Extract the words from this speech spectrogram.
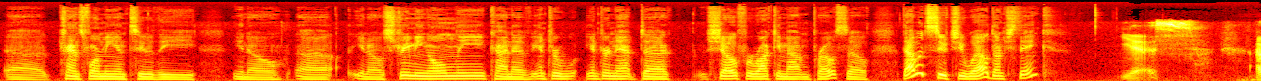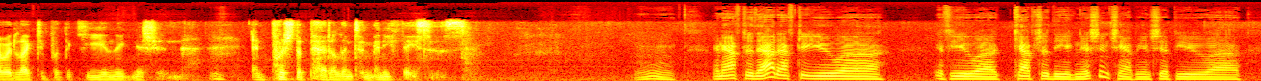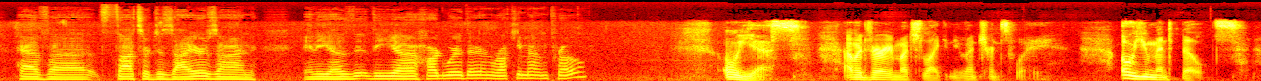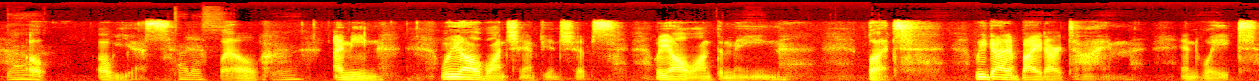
uh, transforming into the you know, uh, you know, streaming only kind of inter internet uh, show for Rocky Mountain Pro. So that would suit you well, don't you think? Yes, I would like to put the key in the ignition and push the pedal into many faces. Mm. And after that, after you, uh, if you uh, capture the ignition championship, you uh, have uh, thoughts or desires on any of the, the uh, hardware there in Rocky Mountain Pro? Oh, yes. I would very much like a new entranceway. Oh, you meant belts. Uh, oh, oh, yes. Titles. Well, yeah. I mean, we all want championships. We all want the main. But we gotta bide our time and wait.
